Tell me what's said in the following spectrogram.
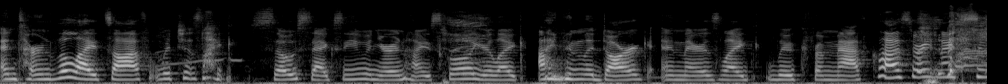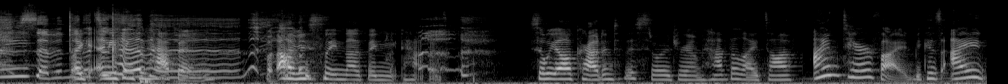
and turned the lights off, which is like so sexy when you're in high school. You're like, I'm in the dark and there's like Luke from math class right next to me. Seven like minutes in anything could happen. But obviously nothing happened. So we all crowd into this storage room, have the lights off. I'm terrified because I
